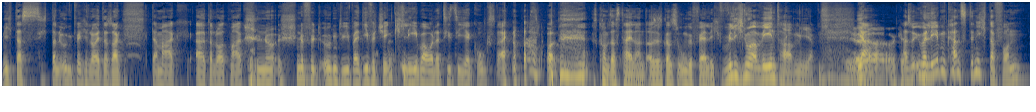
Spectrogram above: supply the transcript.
Nicht, dass sich dann irgendwelche Leute sagen, der Mark, äh, der Lord Mark schnü schnüffelt irgendwie bei Divergent Kleber oder zieht sich ja Koks rein oder so. Es kommt aus Thailand, also das ist ganz ungefährlich. Will ich nur erwähnt haben hier. Ja, ja okay. also überleben kannst du nicht davon.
